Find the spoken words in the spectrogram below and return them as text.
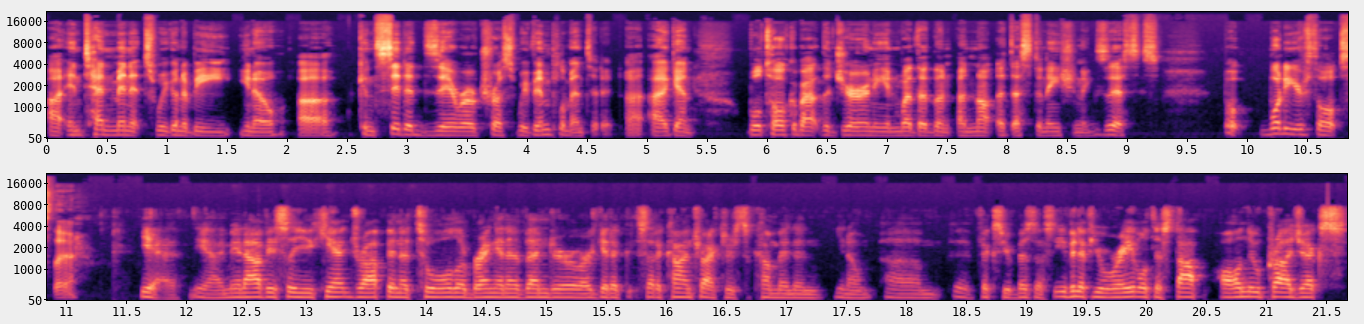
uh, in 10 minutes we're going to be you know uh, considered zero trust we've implemented it uh, again we'll talk about the journey and whether the, or not a destination exists but what are your thoughts there? Yeah, yeah. I mean, obviously, you can't drop in a tool or bring in a vendor or get a set of contractors to come in and you know um, fix your business. Even if you were able to stop all new projects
